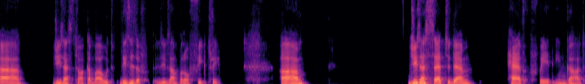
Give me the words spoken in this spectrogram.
uh, Jesus talk about this is a, the example of fig tree. Um, Jesus said to them, have faith in God.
